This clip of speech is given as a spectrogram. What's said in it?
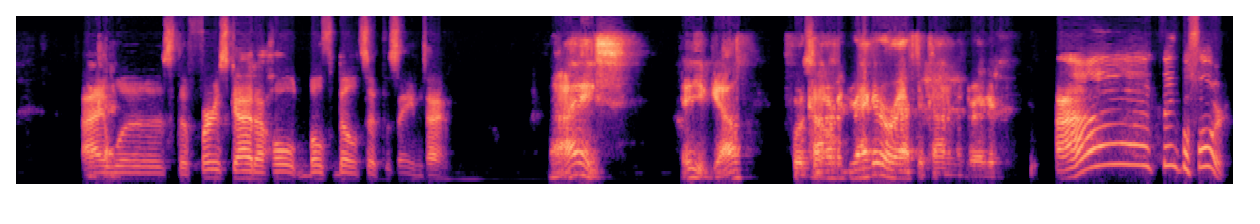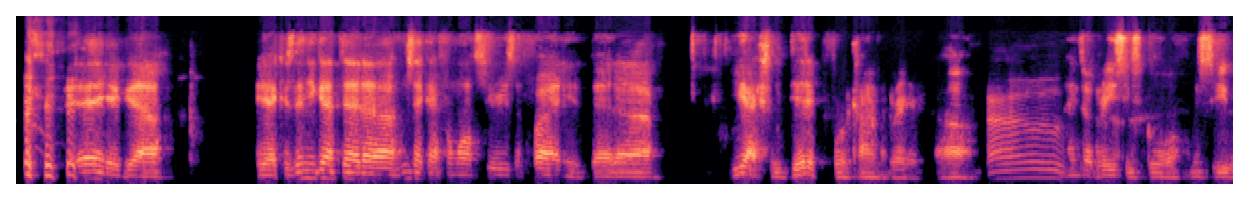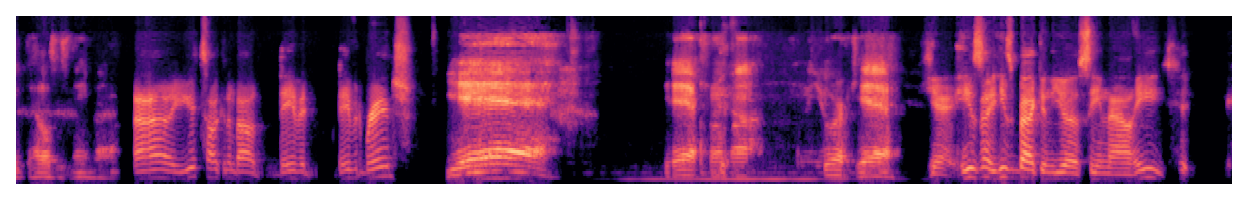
I was the first guy to hold both belts at the same time. Nice. There you go. For So- Conor McGregor or after Conor McGregor? I think before. There you go. Yeah, because then you got that. Uh, who's that guy from World Series of Fighting? That uh, he actually did it before Conor McGregor. Oh, Uh, Renzo Gracie school. Let me see what the hell's his name now. Uh, you're talking about David David Branch? Yeah, yeah, from uh, from New York. Yeah, Yeah, he's uh, he's back in the UFC now. He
